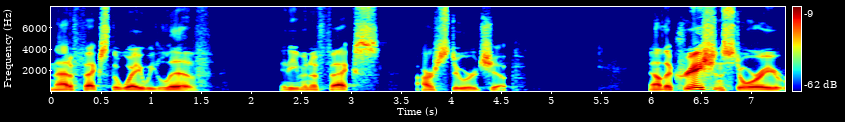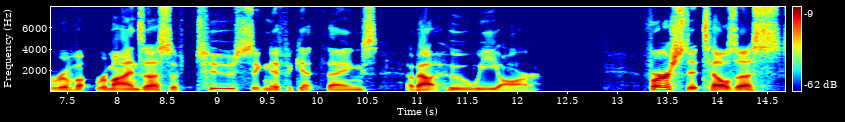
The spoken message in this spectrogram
And that affects the way we live, it even affects our stewardship. Now, the creation story rev- reminds us of two significant things about who we are. First, it tells us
